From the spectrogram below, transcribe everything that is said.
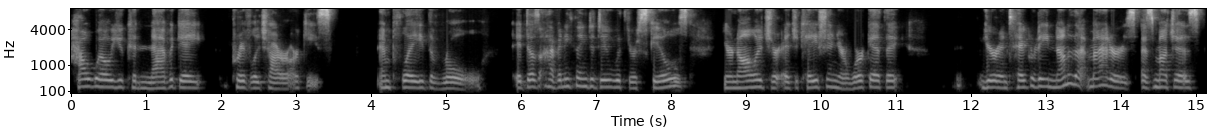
how well you can navigate privilege hierarchies and play the role. It doesn't have anything to do with your skills, your knowledge, your education, your work ethic, your integrity. None of that matters as much as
